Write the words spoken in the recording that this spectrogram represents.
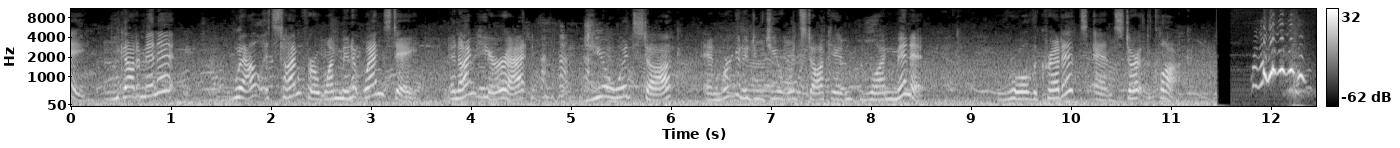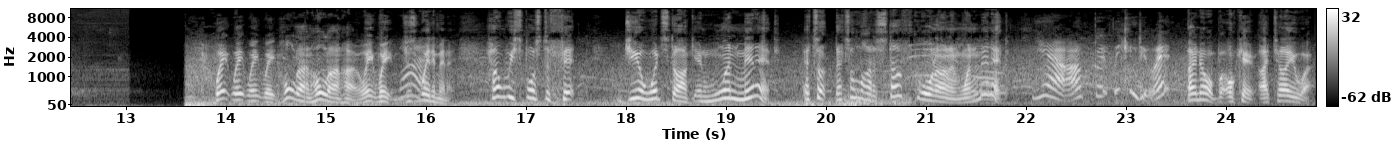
Hi, you got a minute? Well, it's time for a One Minute Wednesday, and I'm here at Geo Woodstock, and we're going to do Geo Woodstock in one minute. Roll the credits and start the clock. Wait, wait, wait, wait. Hold on, hold on, huh? Wait, wait. Just wait a minute. How are we supposed to fit Geo Woodstock in one minute? That's a that's a lot of stuff going on in one minute. Yeah, but we can do it. I know, but okay. I tell you what.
